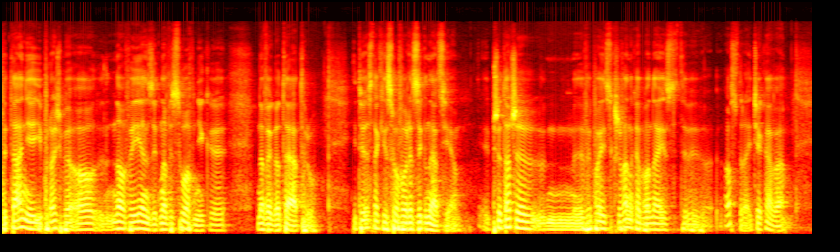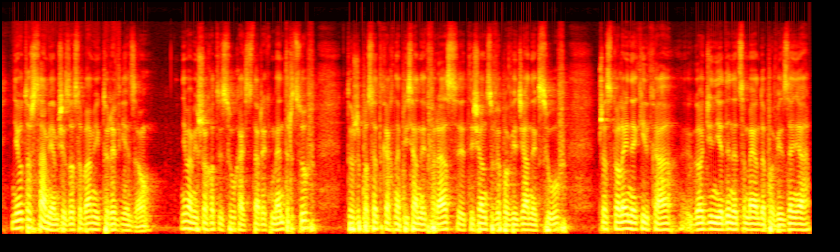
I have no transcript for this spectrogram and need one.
pytanie i prośbę o nowy język, nowy słownik nowego teatru. I tu jest takie słowo rezygnacja. Przytoczę mm, wypowiedź Skrzywanka, bo ona jest ostra i ciekawa. Nie utożsamiam się z osobami, które wiedzą. Nie mam już ochoty słuchać starych mędrców, którzy po setkach napisanych fraz, tysiącu wypowiedzianych słów, przez kolejne kilka godzin jedyne, co mają do powiedzenia,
